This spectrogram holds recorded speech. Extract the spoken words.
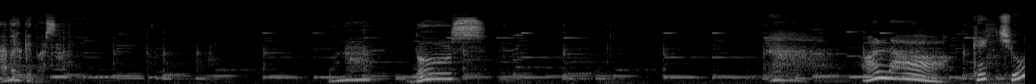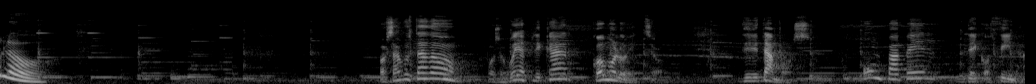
A ver qué pasa. ¡Hola! ¡Qué chulo! ¿Os ha gustado? Pues os voy a explicar cómo lo he hecho. Necesitamos un papel de cocina.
